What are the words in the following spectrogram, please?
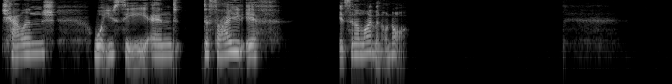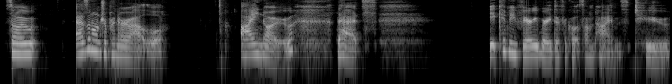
challenge what you see, and decide if it's in alignment or not. So, as an entrepreneurial outlaw, I know that it can be very, very difficult sometimes to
